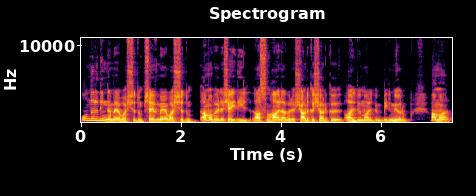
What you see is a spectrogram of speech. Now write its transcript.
Onları dinlemeye başladım. Sevmeye başladım. Ama böyle şey değil. Aslında hala böyle şarkı şarkı, albüm albüm bilmiyorum. Ama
